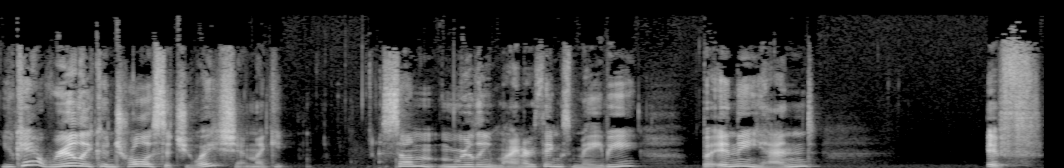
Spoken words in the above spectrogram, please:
you can't really control a situation. Like some really minor things maybe, but in the end, if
